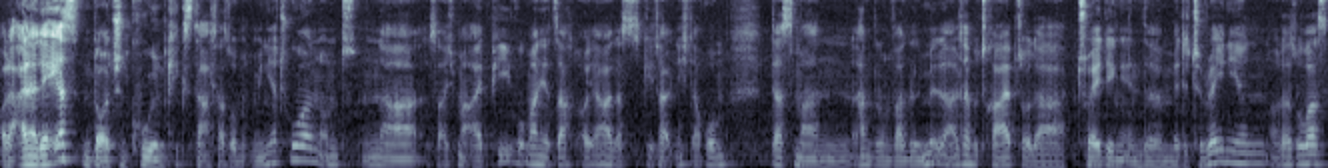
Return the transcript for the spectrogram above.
Oder einer der ersten deutschen coolen Kickstarter, so mit Miniaturen und einer, sag ich mal, IP, wo man jetzt sagt, oh ja, das geht halt nicht darum, dass man Handel und Wandel im Mittelalter betreibt oder Trading in the Mediterranean oder sowas.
